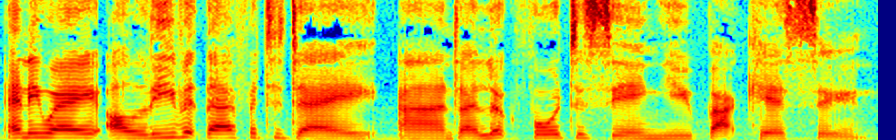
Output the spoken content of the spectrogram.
Anyway, I'll leave it there for today, and I look forward to seeing you back here soon.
